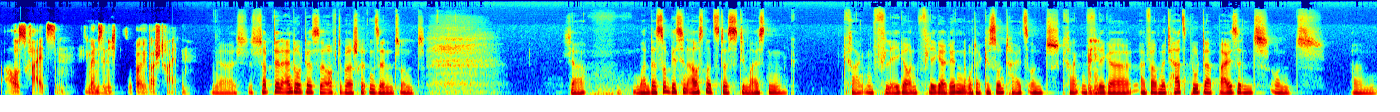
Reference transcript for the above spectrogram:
ausreizen, wenn mhm. sie nicht sogar überstreiten. Ja, ich, ich habe den Eindruck, dass sie oft überschritten sind und ja, man das so ein bisschen ausnutzt, dass die meisten Krankenpfleger und Pflegerinnen oder Gesundheits- und Krankenpfleger mhm. einfach mit Herzblut dabei sind und ähm,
